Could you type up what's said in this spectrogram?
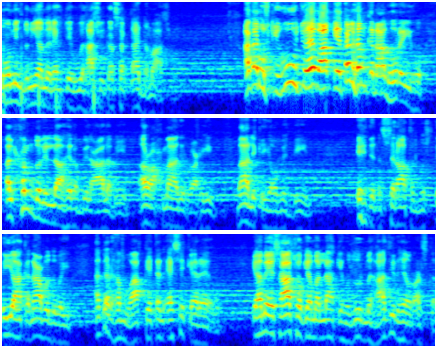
مومن دنیا میں رہتے ہوئے حاصل کر سکتا ہے نماز میں۔ اگر اس کی روح جو ہے واقع ہم کا نام ہو رہی ہو الحمد للہ رب العالمین، الرحمن الرحیم، مالک یوم الدین اہدن الصراط المستقیم نعبد وہی اگر ہم واقع ایسے کہہ رہے ہوں کہ ہمیں احساس ہو کہ ہم اللہ کے حضور میں حاضر ہیں اور عرض کر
